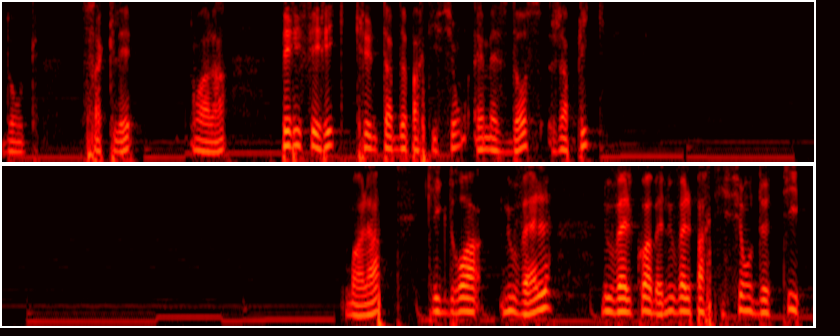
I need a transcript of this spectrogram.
donc sa clé. Voilà. Périphérique, crée une table de partition. MS-DOS, j'applique. Voilà. Clic droit, nouvelle. Nouvelle quoi? Ben, Nouvelle partition de type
